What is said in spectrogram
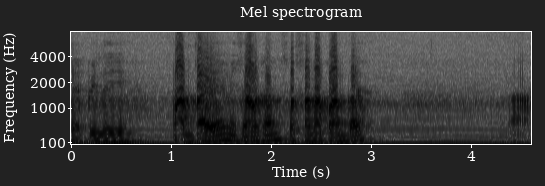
saya pilih pantai misalkan suasana pantai. Nah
